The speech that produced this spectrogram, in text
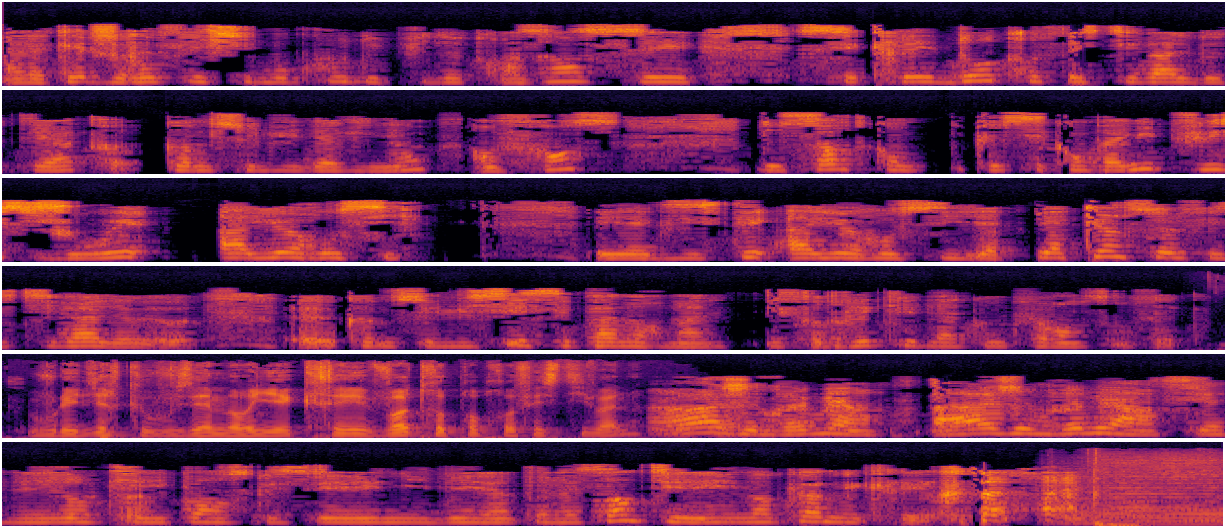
à laquelle je réfléchis beaucoup depuis deux trois ans, c'est, c'est créer d'autres festivals de théâtre comme celui d'Avignon en France, de sorte que ces compagnies puissent jouer ailleurs aussi et exister ailleurs aussi. Il n'y a, qu'un seul festival euh, euh, comme celui-ci et c'est pas normal. Il faudrait qu'il y ait de la concurrence en fait. Vous voulez dire que vous aimeriez créer votre propre festival? Ah, j'aimerais bien. Ah, j'aimerais bien. S'il y a des gens qui pensent que c'est une idée intéressante, ils n'ont qu'à m'écrire.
